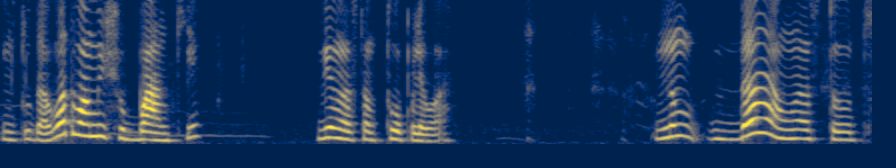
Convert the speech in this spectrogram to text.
Им туда. Вот вам еще банки. Где у нас там топливо? Ну, да, у нас тут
